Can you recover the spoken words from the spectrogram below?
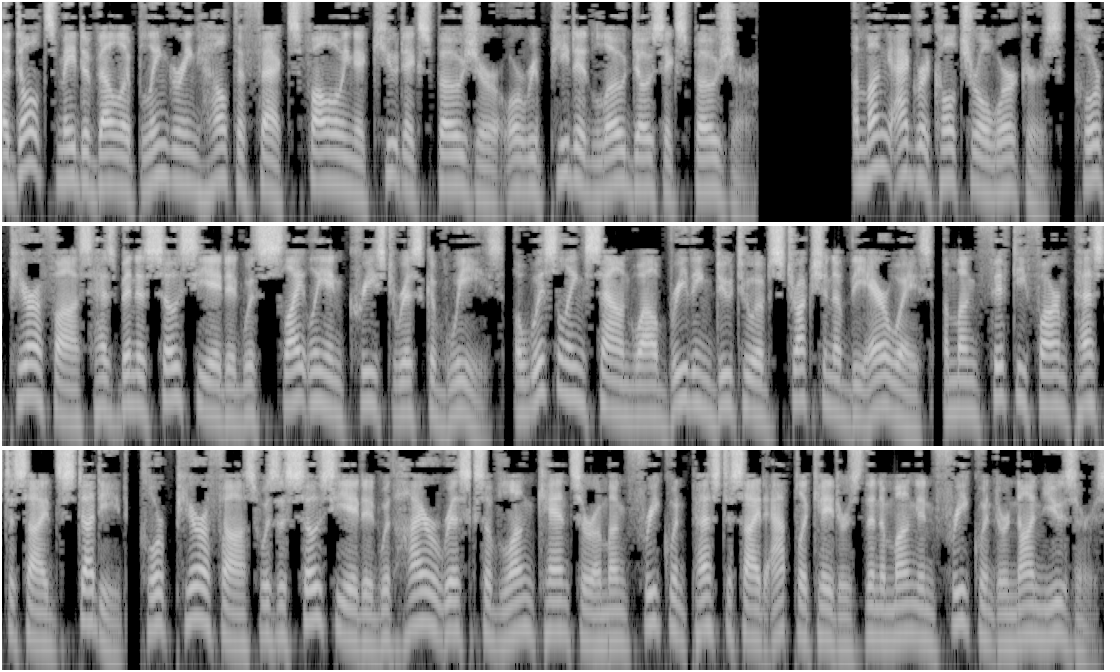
Adults may develop lingering health effects following acute exposure or repeated low-dose exposure. Among agricultural workers, chlorpyrifos has been associated with slightly increased risk of wheeze, a whistling sound while breathing due to obstruction of the airways. Among 50 farm pesticides studied, chlorpyrifos was associated with higher risks of lung cancer among frequent pesticide applicators than among infrequent or non-users.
